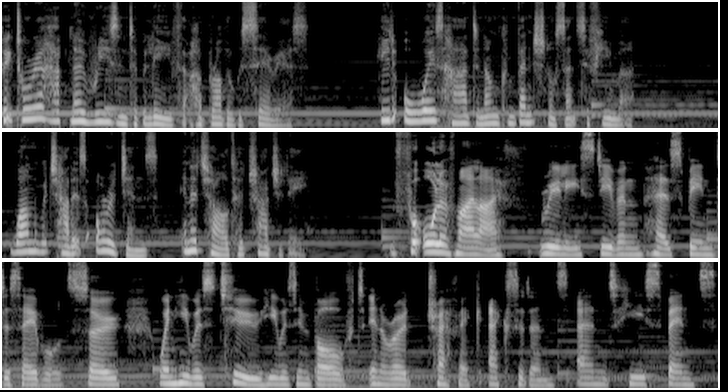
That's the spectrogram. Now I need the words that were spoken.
Victoria had no reason to believe that her brother was serious. He'd always had an unconventional sense of humour, one which had its origins in a childhood tragedy. For all of my life, really, Steven has been disabled. So when he was two, he was involved in a road traffic accident and he spent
